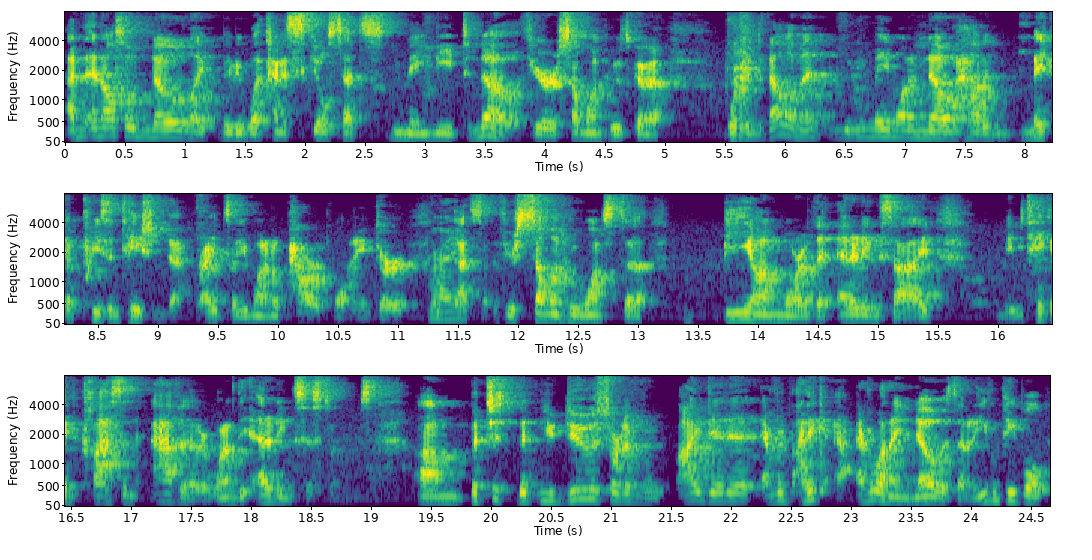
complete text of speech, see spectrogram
and and also know like maybe what kind of skill sets you may need to know if you're someone who's going to work in development, you may want to know how to make a presentation deck, right? So you want to know PowerPoint or right. that stuff. If you're someone who wants to be on more of the editing side, maybe take a class in Avid or one of the editing systems. Um, but just that you do sort of, I did it. Every, I think everyone I know has done it. Even people,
